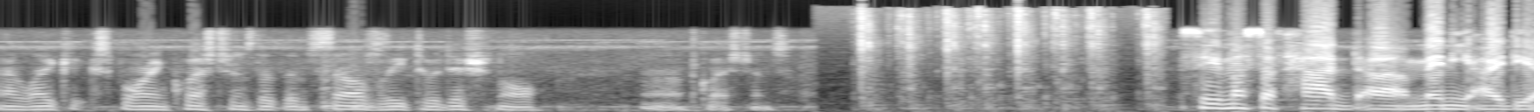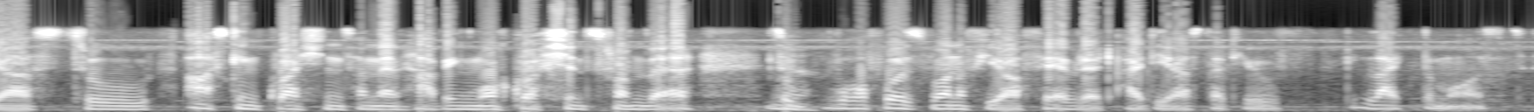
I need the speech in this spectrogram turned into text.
I like exploring questions that themselves lead to additional uh, questions. So you must have had uh, many ideas through asking questions and then having more questions from there. So Yeah. what was one of your favorite ideas that you liked the most,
